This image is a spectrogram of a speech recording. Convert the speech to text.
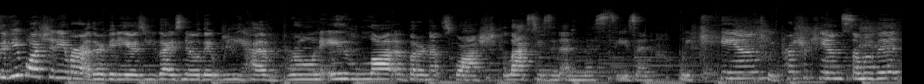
So if you've watched any of our other videos, you guys know that we have grown a lot of butternut squash last season and this season. We canned, we pressure canned some of it,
